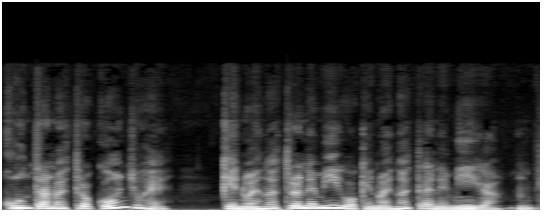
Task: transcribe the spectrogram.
contra nuestro cónyuge, que no es nuestro enemigo, que no es nuestra enemiga. ¿ok?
